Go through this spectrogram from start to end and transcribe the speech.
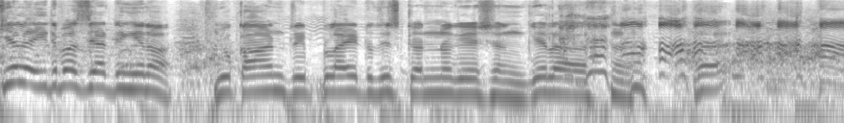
කියලා ඊට පස්සේ යටින් එනවා you can't reply to this conversation කියලා.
